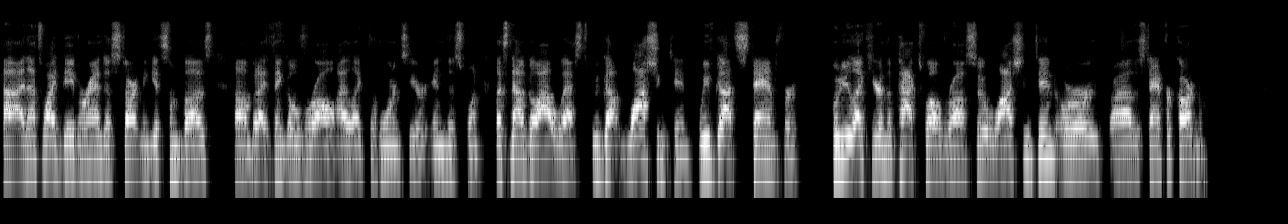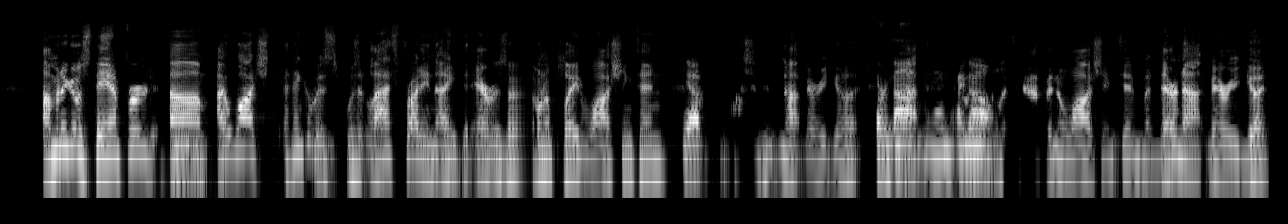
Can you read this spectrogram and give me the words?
uh, and that's why Dave Aranda is starting to get some buzz. Um, but I think overall, I like the Horns here in this one. Let's now go out west. We've got Washington, we've got Stanford. Who do you like here in the Pac 12, Ross? So Washington or uh, the Stanford Cardinal? I'm gonna go Stanford. Um, I watched. I think it was was it last Friday night that Arizona played Washington. Yep. Washington's not very good. They're not, man. I know. what's happened to Washington, but they're not very good.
